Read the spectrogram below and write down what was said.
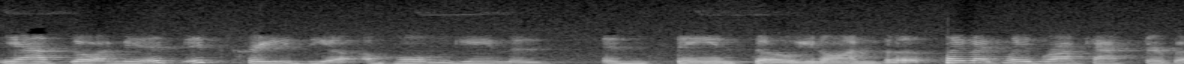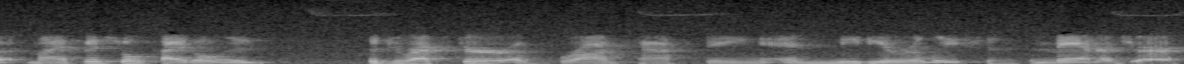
Yeah, so I mean, it's it's crazy. A, a home game is insane. So you know, I'm the play-by-play broadcaster, but my official title is the director of broadcasting and media relations manager.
